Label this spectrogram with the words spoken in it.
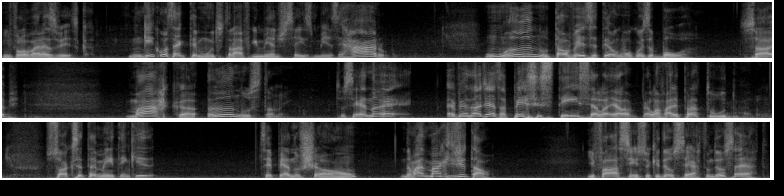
a gente falou várias vezes, cara. Ninguém consegue ter muito tráfego em menos de seis meses. É raro. Um ano, talvez você tenha alguma coisa boa, sabe? Marca, anos também. Então, assim, é, é, é verdade essa. A persistência, ela, ela, ela vale para tudo. Só que você também tem que ser pé no chão, ainda mais marketing digital. E falar assim, isso aqui deu certo, não deu certo.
